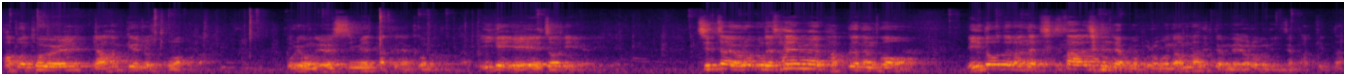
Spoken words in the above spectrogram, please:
바쁜 토요일, 야, 함께 해줘서 고맙다. 우리 오늘 열심히 했다. 그냥 그거면 된다고. 이게 예절이에요, 이게. 진짜 여러분들 삶을 바꾸는 거 리더들한테 식사하셨냐고 물어보는 한마디 때문에 여러분들 인생 바뀐다?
